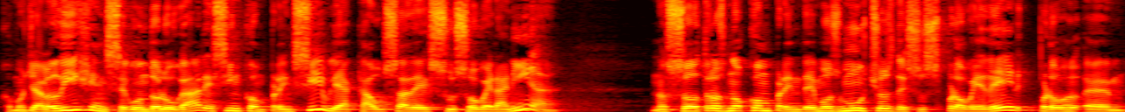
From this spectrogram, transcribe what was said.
Como ya lo dije, en segundo lugar, es incomprensible a causa de su soberanía. Nosotros no comprendemos muchos de sus, eh,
